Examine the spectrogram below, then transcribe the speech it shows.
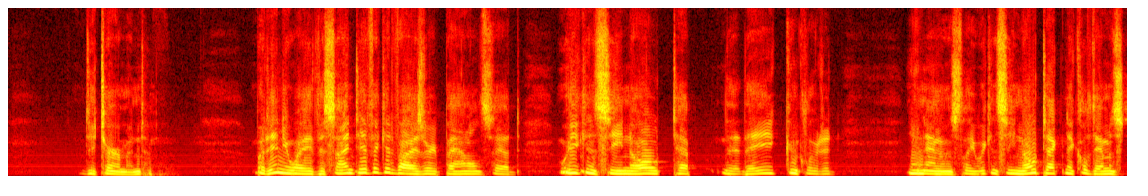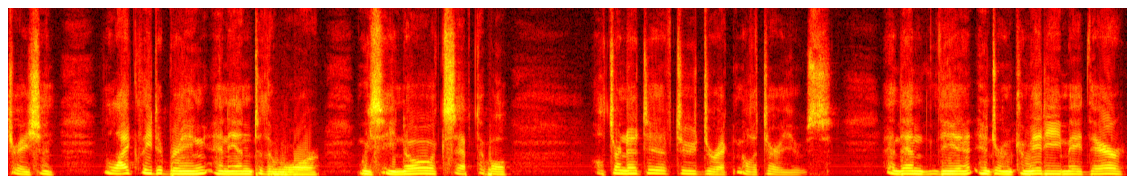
determined. But anyway, the scientific advisory panel said we can see no tep. They concluded unanimously we can see no technical demonstration likely to bring an end to the war. We see no acceptable alternative to direct military use. And then the interim committee made their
